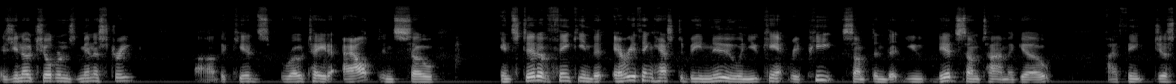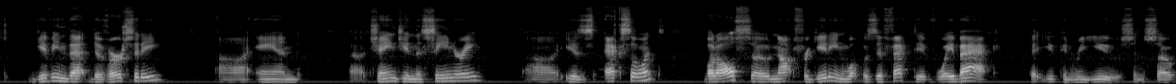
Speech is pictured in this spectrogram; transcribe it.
As you know, children's ministry Uh, the kids rotate out, and so instead of thinking that everything has to be new and you can't repeat something that you did some time ago, I think just giving that diversity uh, and uh, changing the scenery uh, is excellent, but also not forgetting what was effective way back that you can reuse. And so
